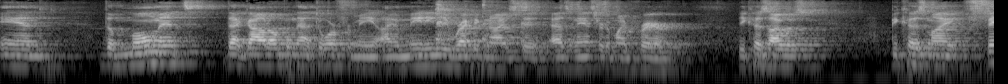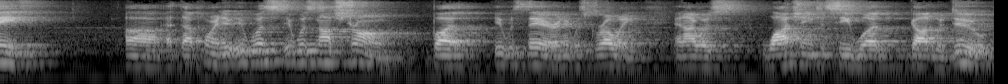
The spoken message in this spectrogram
And the moment that God opened that door for me, I immediately recognized it as an answer to my prayer because I was because my faith uh, at that point it, it was it was not strong, but it was there and it was growing, and I was watching to see what God would do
